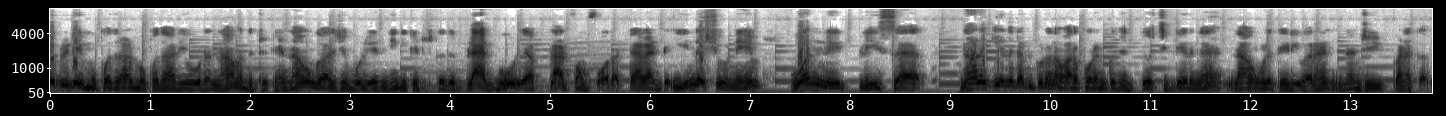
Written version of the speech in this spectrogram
எவ்ரிடே முப்பது நாள் முப்பது ஆடியோட நான் வந்துட்டுருக்கேன். நான் உங்கள் ஆர்ஜே மொழியன். நீங்கள் கேட்டுருக்கிறது black board platform for a talent இந்த show name one eight please sir நாளைக்கு எந்த டாபிக் கூட நான் வரப்போகிறேன்னு கொஞ்சம் யோசிச்சுக்கிட்டே இருங்க. நான் உங்களை தேடி வரேன். நன்றி வணக்கம்.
